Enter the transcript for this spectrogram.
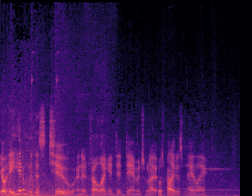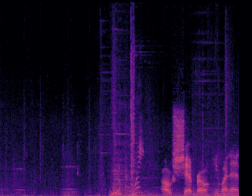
Yo, he hit him with this two, and it felt like it did damage, but I, it was probably just Pele. Oh shit, bro. He went in.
